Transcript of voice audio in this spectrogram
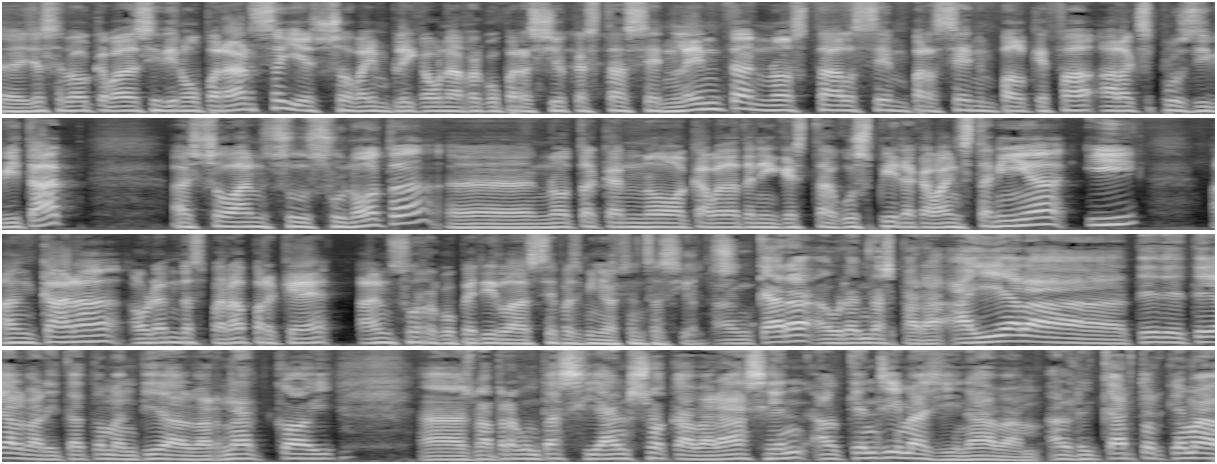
Eh, ja sabeu que va decidir no operar-se i això va implicar una recuperació que està sent lenta, no està al 100% pel que fa a l'explosivitat, això Ansu s'ho nota, eh, nota que no acaba de tenir aquesta guspira que abans tenia i encara haurem d'esperar perquè Ansu recuperi les seves millors sensacions. Encara haurem d'esperar. Ahir a la TDT, al Veritat o Mentida, del Bernat Coll, eh, es va preguntar si Ansu acabarà sent el que ens imaginàvem. El Ricard Torquema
